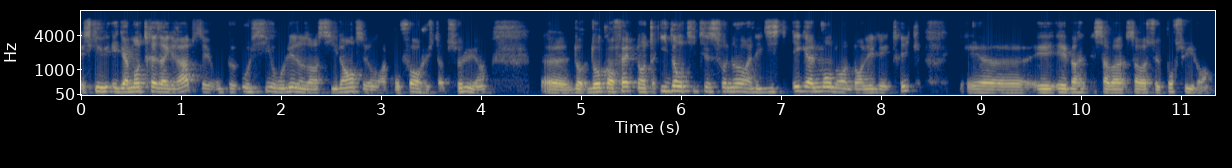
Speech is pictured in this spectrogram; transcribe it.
Et ce qui est également très agréable, c'est qu'on peut aussi rouler dans un silence et dans un confort juste absolu. Hein. Euh, donc, en fait, notre identité sonore, elle existe également dans, l'électrique et, euh, ça, va, ça va se poursuivre.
